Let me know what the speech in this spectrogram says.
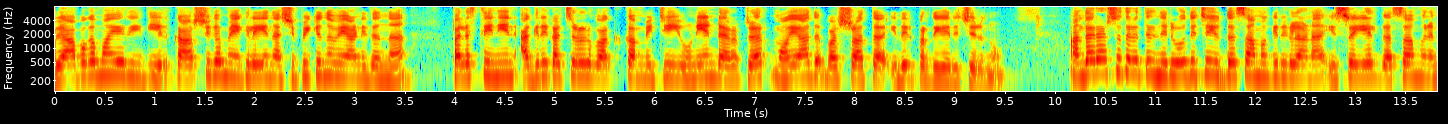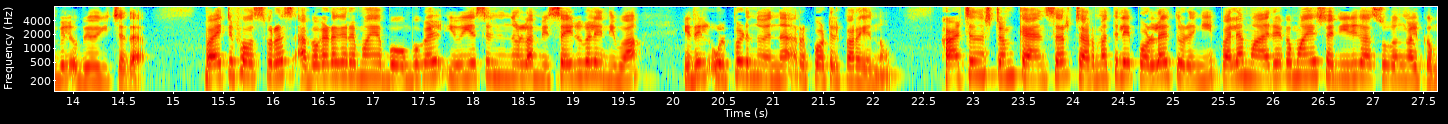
വ്യാപകമായ രീതിയിൽ കാർഷിക മേഖലയെ നശിപ്പിക്കുന്നവയാണിതെന്ന് Palestinian agricultural work committee union director Moayad Bisharat ഇതിൽ പ്രതികരിച്ചിരുന്നു. അന്താരാഷ്ട്ര തലത്തിൽ നിരോധിച്ച യുദ്ധസാമഗ്രികളാണ് ഇസ്രയേൽ ഗസ മുനമ്പിൽ ഉപയോഗിച്ചത്. വൈറ്റ് ഫോസ്ഫറസ് അപകടകരമായ ബോംബുകൾ യു എസിൽ നിന്നുള്ള മിസൈലുകൾ എന്നിവ ഇതിൽ ഉൾപ്പെടുന്നുവെന്ന് റിപ്പോർട്ടിൽ പറയുന്നു. കാഴ്ചനഷ്ടം ക്യാൻസർ ചർമ്മത്തിലെ പൊള്ളൽ തുടങ്ങി പല മാരകമായ ശാരീരിക അസുഖങ്ങൾക്കും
